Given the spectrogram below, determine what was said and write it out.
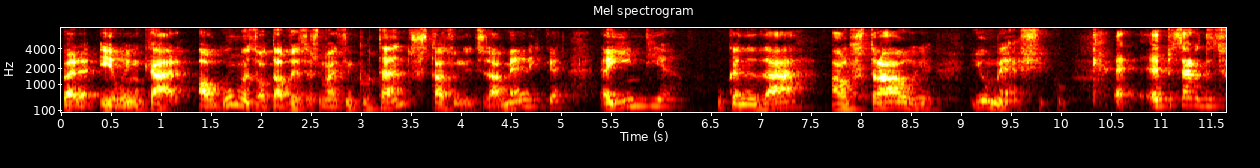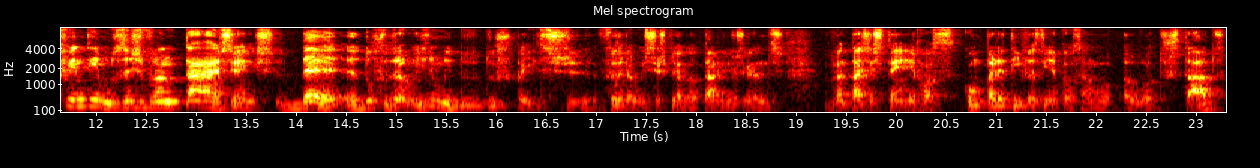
para elencar algumas, ou talvez as mais importantes: os Estados Unidos da América, a Índia, o Canadá, a Austrália e o México. Apesar de defendermos as vantagens da, do federalismo e do, dos países federalistas que adotaram as grandes vantagens que têm comparativas em relação a, a, outros Estados,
